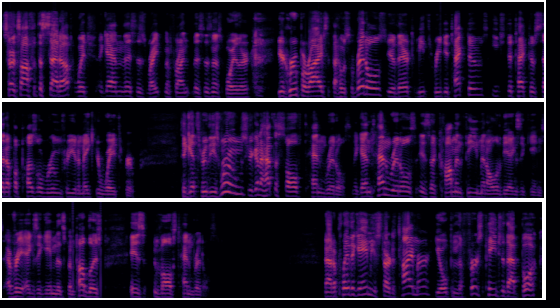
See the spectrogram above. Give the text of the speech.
Starts off with the setup, which again, this is right in the front. This isn't a spoiler. Your group arrives at the House of Riddles. You're there to meet three detectives. Each detective set up a puzzle room for you to make your way through to get through these rooms, you're going to have to solve 10 riddles. And again, 10 riddles is a common theme in all of the exit games. Every exit game that's been published is involves 10 riddles. Now, to play the game, you start a timer, you open the first page of that book.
